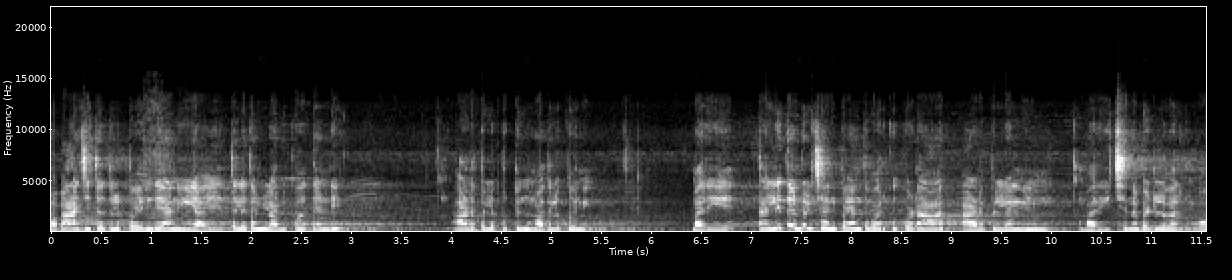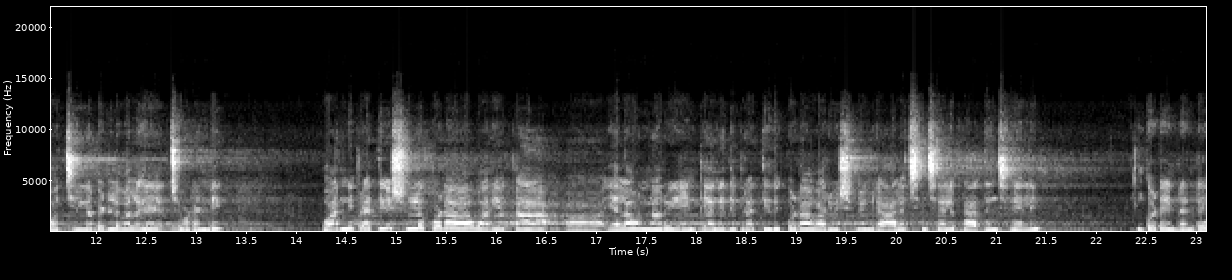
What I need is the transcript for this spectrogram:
మా బాధ్యత వదిలిపోయింది అని ఏ తల్లిదండ్రులు అనుకోవద్దండి. ఆడపిల్ల పుట్టింది మొదలుకొని. మరి తల్లిదండ్రులు చనిపోయేంత వరకు కూడా ఆడపిల్లల్ని మరి చిన్న బిడ్డల వరకు ఓ చిన్న బిడ్డల వల్లే చూడండి. వారిని ప్రతి విషయంలో కూడా వారి యొక్క ఎలా ఉన్నారు ఏంటి అనేది ప్రతిదీ కూడా వారి విషయమే మీరు ఆలోచించాలి ప్రార్థన చేయాలి. ఇంకోటి ఏంటంటే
